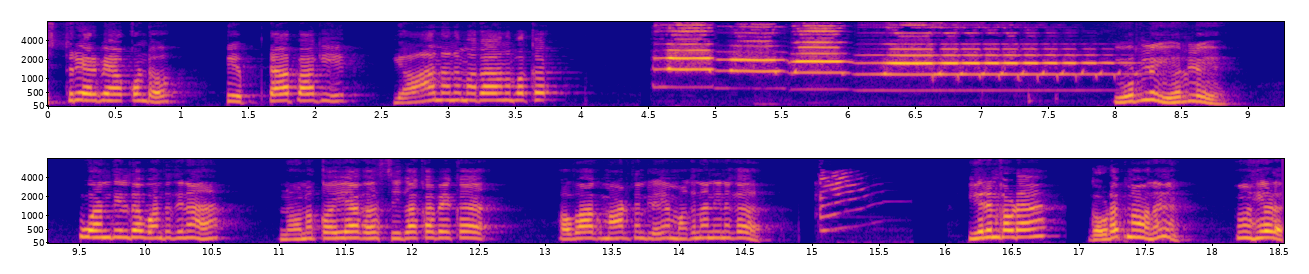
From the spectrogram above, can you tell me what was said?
ಇಸ್ತ್ರಿ ಅರ್ಬಿ ಹಾಕೊಂಡು ಟಿಪ್ ಟಾಪ್ ಆಗಿ ಯಾ ನನ್ನ ಮಗ ಅನ್ಬೇಕ ಇರ್ಲಿ ಇರ್ಲಿ. ಒಂದಿಲ್ದ ಒಂದು ದಿನ ನನ್ನ ಕೈಯಾಗ ಸಿಗಾಕಬೇಕ. ಅವಾಗ ಮಾಡ್ತನ್ಲಿ ಮಗನ ನಿನಗ. ಈರನ್ ಗೌಡ ಗೌಡಕ್ ಮಾವನ? ಹ್ಞೂ ಹೇಳು,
